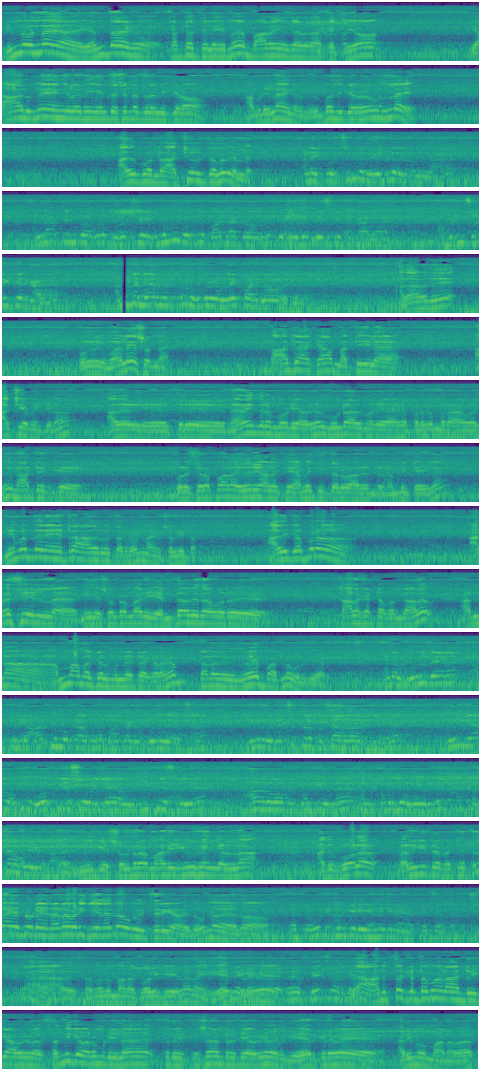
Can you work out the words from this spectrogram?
இன்னொன்று எந்த கட்டத்திலையுமே பாரதிய ஜனதா கட்சியோ யாருமே எங்களை நீங்கள் இந்த சின்னத்தில் நிற்கிறோம் அப்படிலாம் எங்களை நிர்பந்திக்கவும் இல்லை. அது போன்ற அச்சுறுத்தலும் இல்லை. ஆனால் இப்போ ஒரு சின்ன நெருடல் என்னன்னா அதிமுக கூட தொடர்ச்சியா இன்னமும் வந்து பாஜக வந்து கூட்டணியா பேசிக்கிட்டு இருக்காங்க அப்படின்னு சொல்லிட்டே இருக்காங்க. அந்த நேரத்தில் உங்களோட நிலைப்பாடு என்ன வருது அதாவது உங்களுக்கு முதலே சொன்னேன். பாஜக மத்தியில் ஆட்சி அமைக்கணும். அதற்கு திரு நரேந்திர மோடி அவர்கள் மூன்றாவது முறையாக பிரதமராவது நாட்டிற்கு ஒரு சிறப்பான எதிர்காலத்தை அமைத்து தருவார் என்ற நம்பிக்கையில் நிபந்தனையற்ற ஆதரவு தர்றோம்னு நாங்கள் சொல்லிட்டோம். அதுக்கப்புறம் அரசியலில் நீங்கள் சொல்கிற மாதிரி எந்தவித ஒரு காலகட்டம் வந்தாலும் அண்ணா அம்மா மக்கள் முன்னேற்ற கழகம் தனது நிலைப்பாட்டில் உறுதியாக இருக்கு. ஆனா ஒருவேளை அப்படி அதிமுக கூட பாஜக கூட்டணி வச்சா நீங்க ஒரு நட்சத்திர பிரச்சாரம் இருக்கீங்க. நீங்க வந்து ஓபிஎஸ் உடைய யூபிஎஸ் உடைய போட்டியில் அந்த தொகுதியை உங்க வந்து பிரச்சாரம் பண்ணுவீங்களா நீங்க சொல்ற மாதிரி யூகங்கள்லாம் அது போல வருகின்ற பட்சத்தில் என்னுடைய நடவடிக்கையில தான் உங்களுக்கு தெரியும். இது ஒன்றும் ஏதோ தொகுதி பங்கீடு என்னைக்கு அது சம்பந்தமான கோரிக்கையெல்லாம் நான் ஏற்கனவே அடுத்த கட்டமாக நான் இன்றைக்கு அவர்களை சந்திக்க வர முடியல. திரு கிஷான் ரெட்டி அவர்கள் எனக்கு ஏற்கனவே அறிமுகமானவர்.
